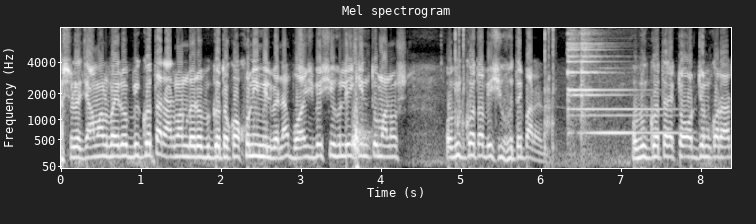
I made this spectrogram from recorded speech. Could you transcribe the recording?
আসলে জামাল ভাইয়ের অভিজ্ঞতা আর আরমান ভাইয়ের অভিজ্ঞতা কখনই মিলবে না। বয়স বেশি হলেই কিন্তু মানুষ অভিজ্ঞতা বেশি হতে পারে না। অভিজ্ঞতার একটা অর্জন করার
